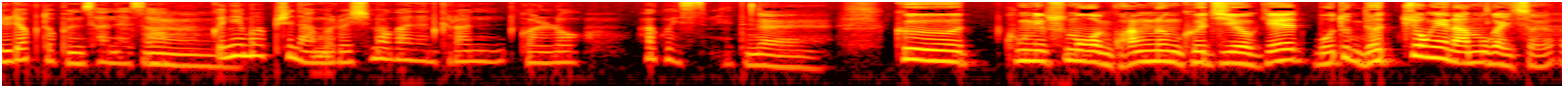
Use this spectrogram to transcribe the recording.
인력도 분산해서 음. 끊임없이 나무를 심어가는 그런 걸로 하고 있습니다. 네. 그 국립수목원 광릉 그 지역에 모두 몇 종의 나무가 있어요?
